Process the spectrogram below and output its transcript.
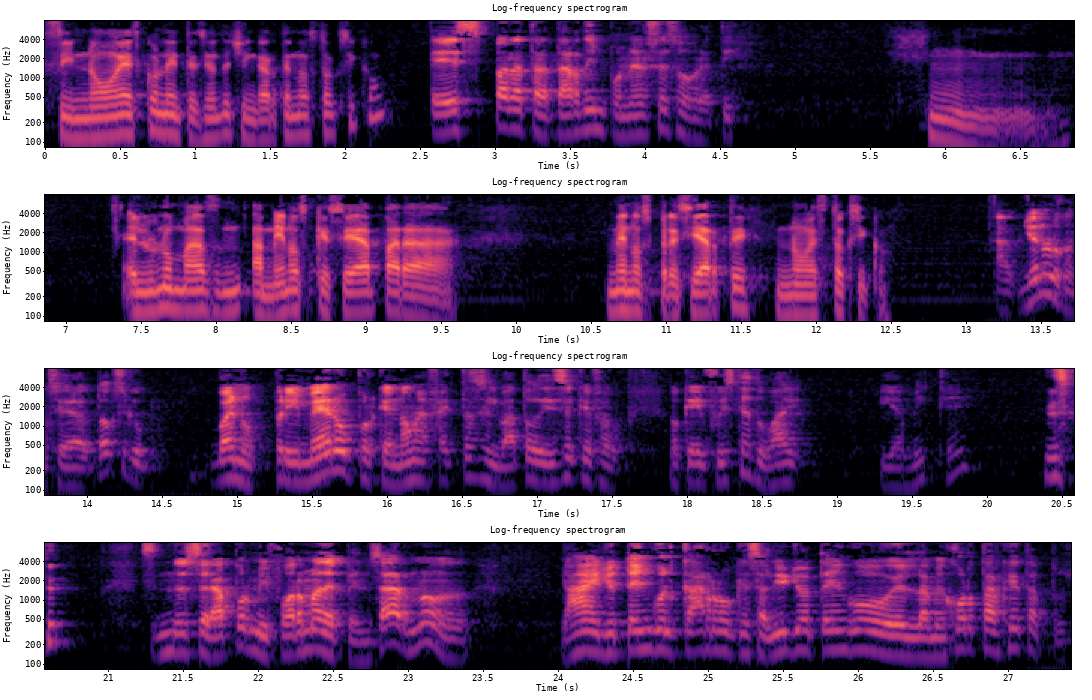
Si no es con la intención de chingarte, ¿no es tóxico? Es para tratar de imponerse sobre ti. Hmm. El uno más, a menos que sea para menospreciarte, no es tóxico. Ah, Yo no lo considero tóxico. Bueno, primero porque no me afecta el vato dice que fue, ok, fuiste a Dubai ¿Y a mí qué? Será por mi forma de pensar, ¿no? Ay, yo tengo el carro que salió, yo tengo la mejor tarjeta. Pues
